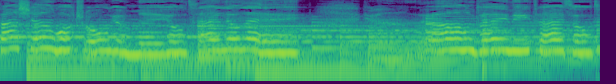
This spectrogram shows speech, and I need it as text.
发现我终于没有再流泪。被你带走的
